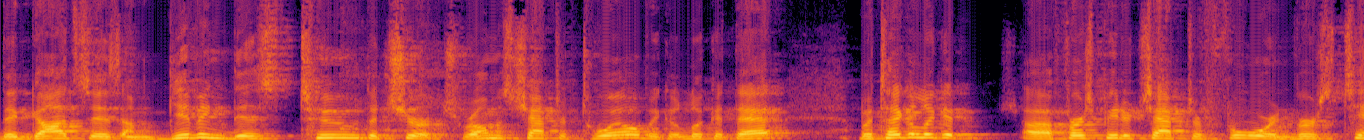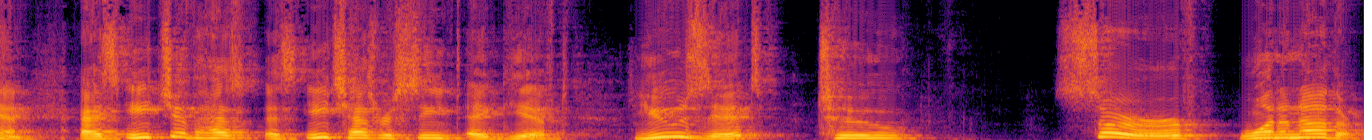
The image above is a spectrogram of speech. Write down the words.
that God says, I'm giving this to the church. Romans chapter 12, we could look at that. But take a look at uh, 1 Peter chapter 4 and verse 10. As each, of has, as each has received a gift, use it to serve one another.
